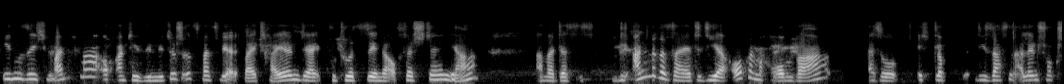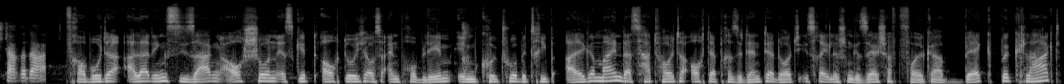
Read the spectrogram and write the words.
in sich manchmal auch antisemitisch ist, was wir bei Teilen der Kulturszene auch feststellen, ja. Aber das ist die andere Seite, die ja auch im Raum war. Also ich glaube, die saßen alle in Schockstarre da. Frau Bode, allerdings, Sie sagen auch schon, es gibt auch durchaus ein Problem im Kulturbetrieb allgemein. Das hat heute auch der Präsident der deutsch-israelischen Gesellschaft, Volker Beck, beklagt.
